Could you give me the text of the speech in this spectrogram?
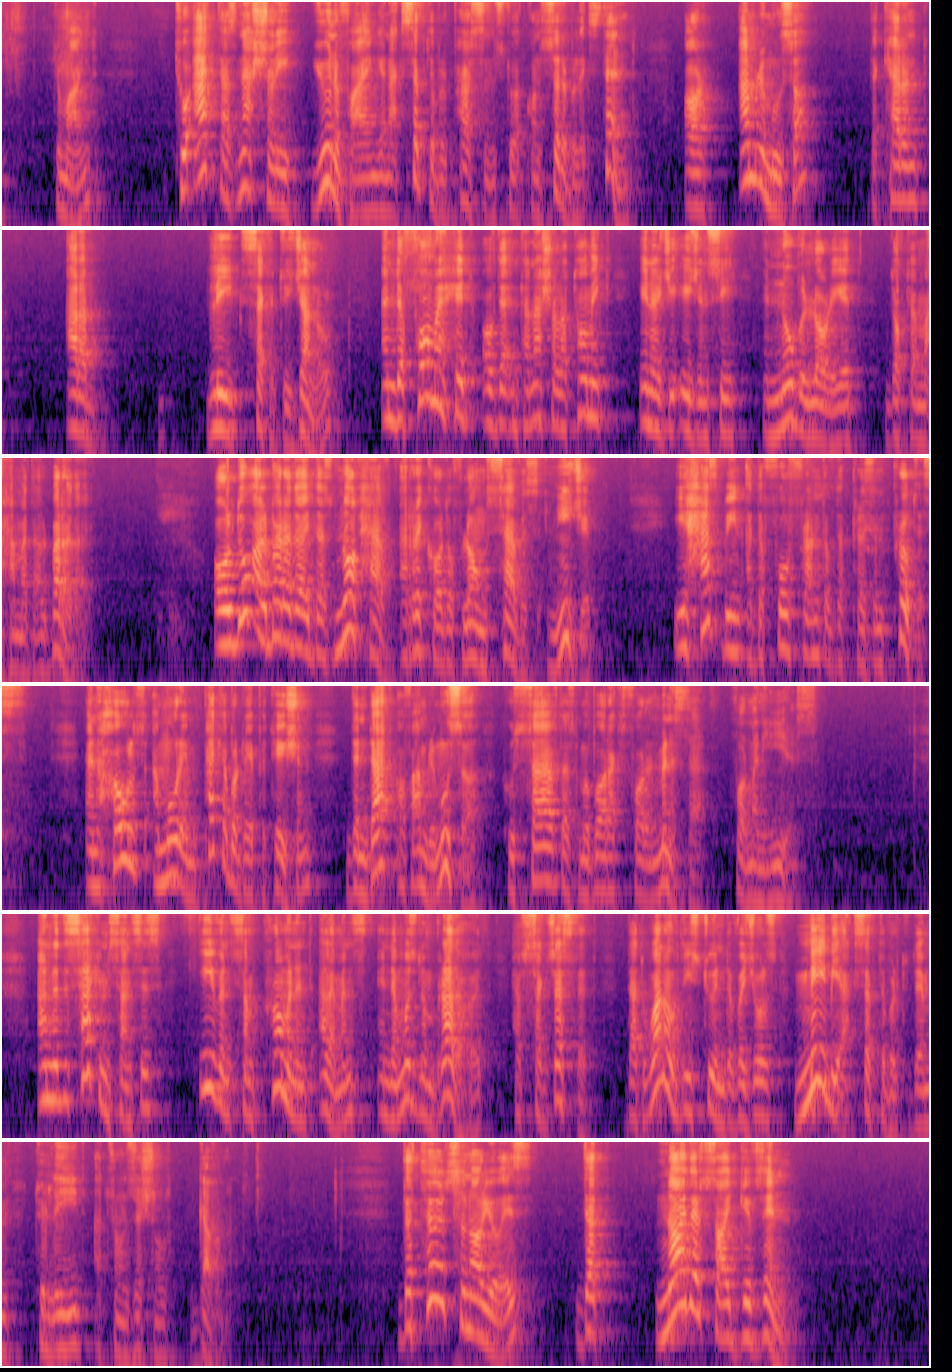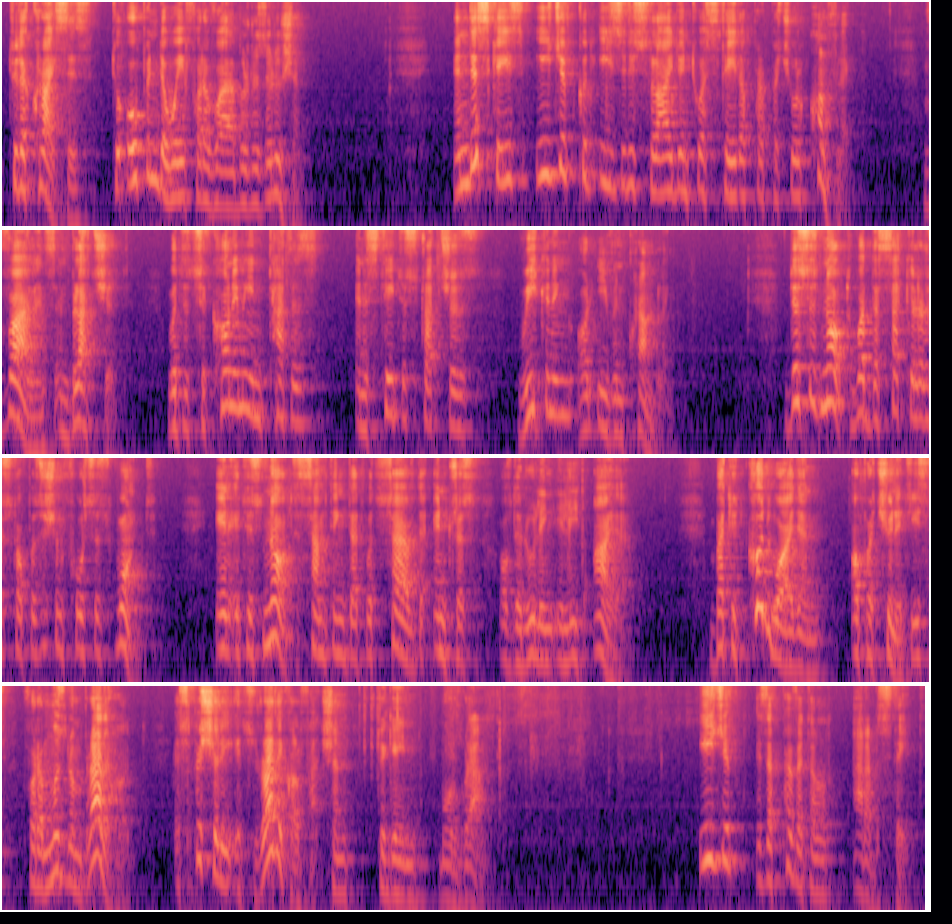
to mind, to act as nationally unifying and acceptable persons to a considerable extent are Amr Musa, the current Arab League Secretary General, and the former head of the International Atomic Energy Agency and Nobel laureate Dr. Muhammad Al Baradei. Although Al Baradei does not have a record of long service in Egypt, he has been at the forefront of the present protests and holds a more impeccable reputation than that of Amr Musa, who served as Mubarak's foreign minister for many years. Under the circumstances, even some prominent elements in the Muslim Brotherhood have suggested that one of these two individuals may be acceptable to them to lead a transitional government. The third scenario is that neither side gives in to the crisis to open the way for a viable resolution. In this case, Egypt could easily slide into a state of perpetual conflict, violence, and bloodshed, with its economy in tatters and status structures weakening or even crumbling. This is not what the secularist opposition forces want, and it is not something that would serve the interests of the ruling elite either. But it could widen opportunities for a Muslim Brotherhood, especially its radical faction, to gain more ground. Egypt is a pivotal Arab state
